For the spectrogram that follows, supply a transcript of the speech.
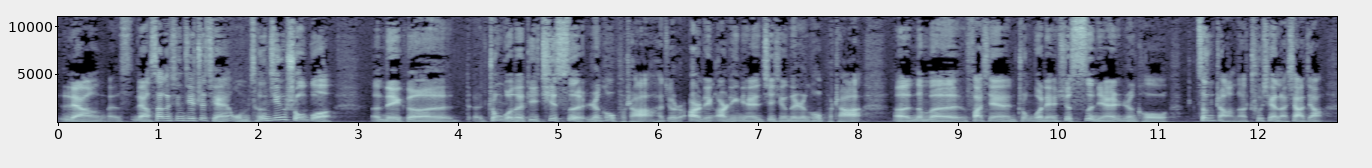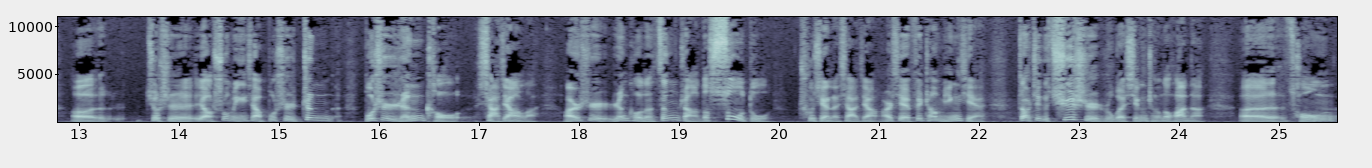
两两三个星期之前，我们曾经说过。呃，那个中国的第七次人口普查，就是二零二零年进行的人口普查，呃，那么发现中国连续四年人口增长呢出现了下降，呃，就是要说明一下，不是增，不是人口下降了，而是人口的增长的速度出现了下降，而且非常明显。照这个趋势如果形成的话呢，呃，从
